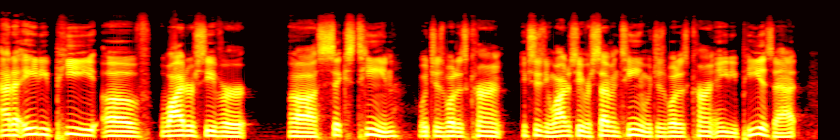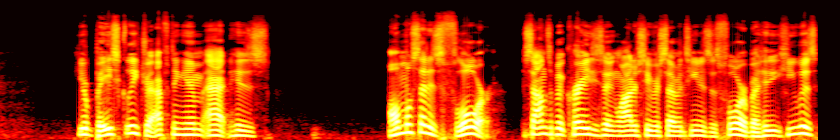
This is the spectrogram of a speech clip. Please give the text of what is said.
at an ADP of wide receiver uh, 16, which is what his current excuse me wide receiver 17, which is what his current ADP is at, you're basically drafting him at his almost at his floor. It sounds a bit crazy saying wide receiver 17 is his floor, but he, he was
